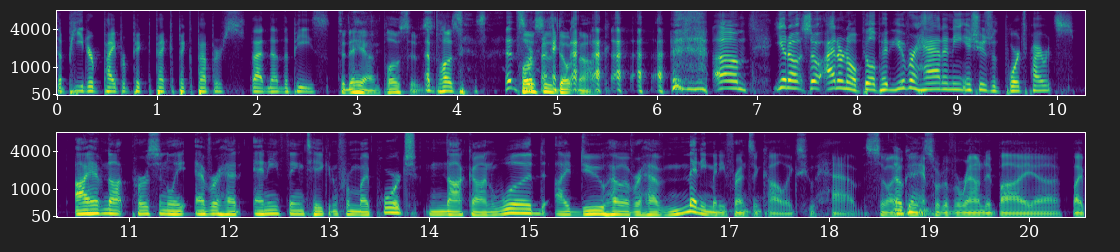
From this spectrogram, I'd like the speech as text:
the Peter Piper picked a peck of pick peppers. That, that the peas. Today on plosives. Plosives. That's Plosives right. don't knock. um, you know, so I don't know, Philip. Have you ever had any issues with porch pirates? I have not personally ever had anything taken from my porch. Knock on wood. I do, however, have many, many friends and colleagues who have. So I've Okay. been sort of around it by uh, by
